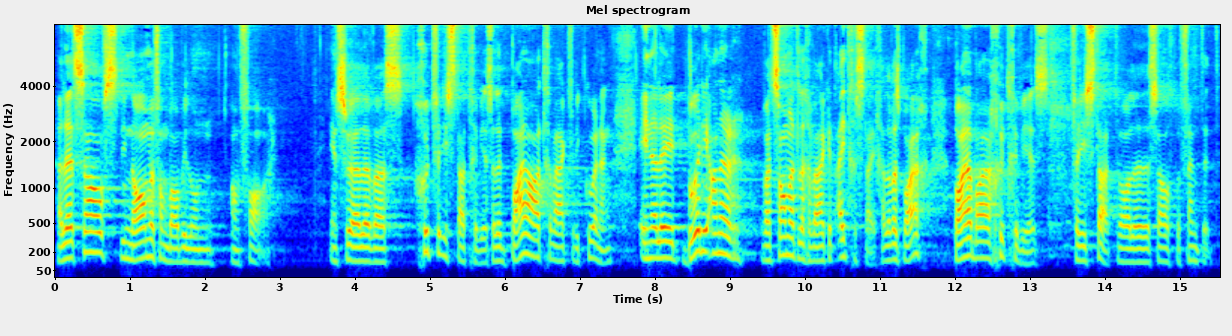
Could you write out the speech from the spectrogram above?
Hulle het selfs die name van Babylon aanvaar. En so hulle was goed vir die stad gewees. Hulle het baie hard gewerk vir die koning en hulle het bo die ander wat saam met hulle gewerk het uitgestyg. Hulle was baie baie baie goed gewees vir die stad waar hulle self bevind het.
